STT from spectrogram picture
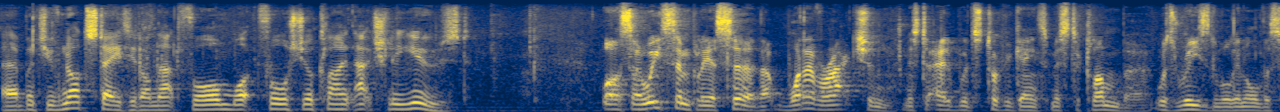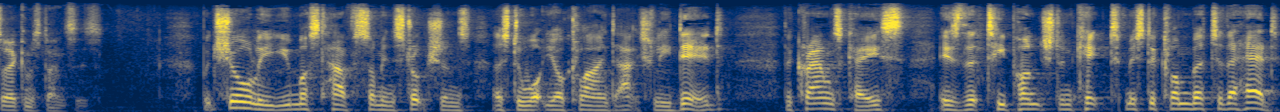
uh, but you've not stated on that form what force your client actually used. Well, so we simply assert that whatever action Mr Edwards took against Mr Clumber was reasonable in all the circumstances. But surely you must have some instructions as to what your client actually did. The Crown's case is that he punched and kicked Mr Clumber to the head.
